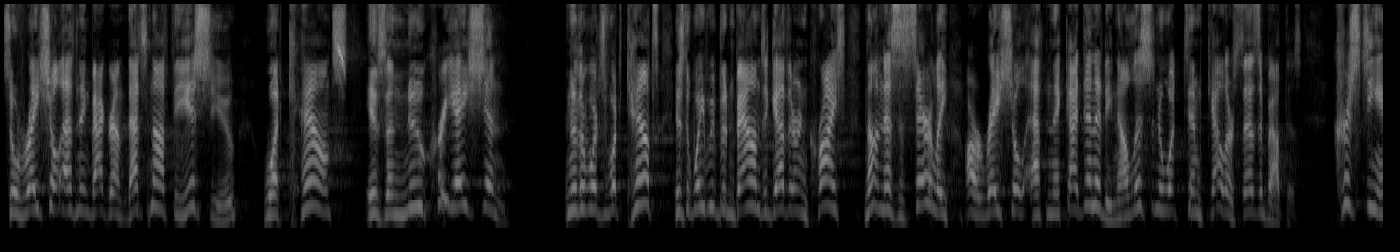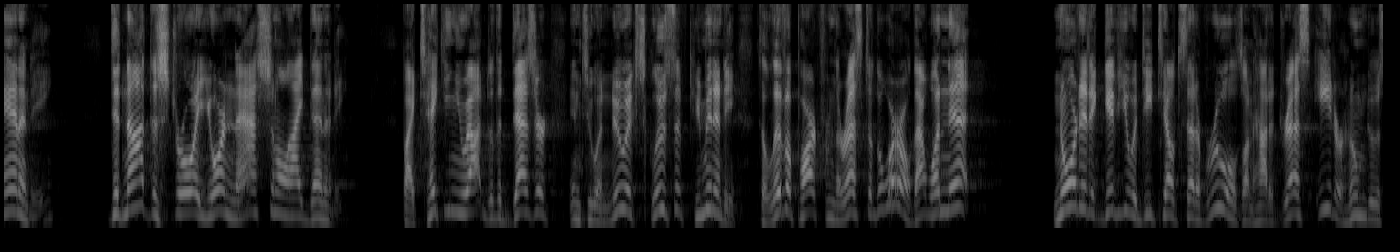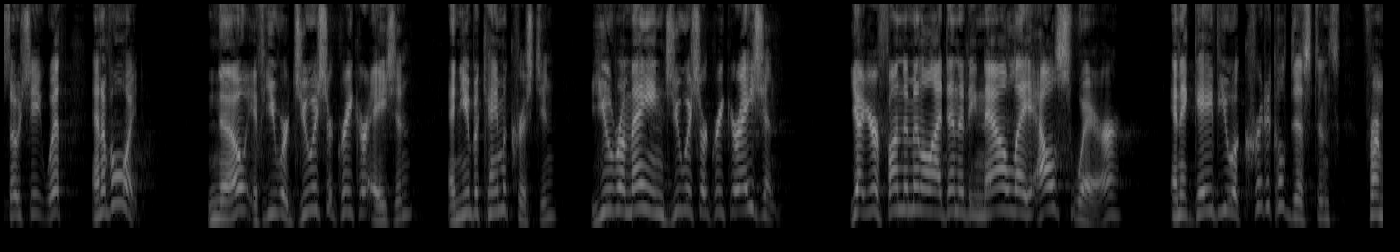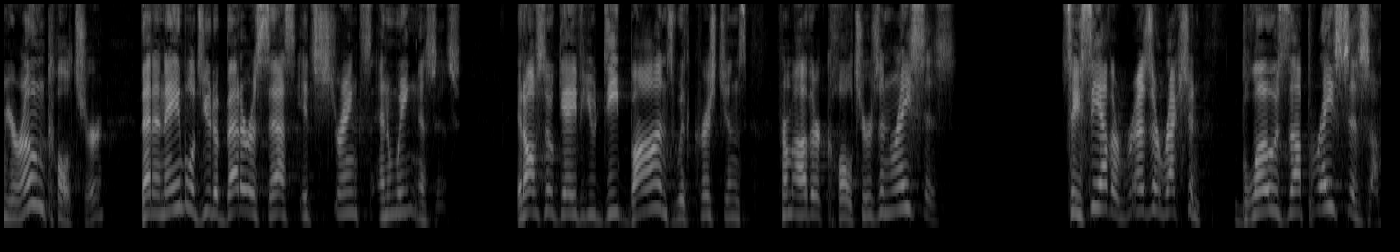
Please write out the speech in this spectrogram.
So racial ethnic background, that's not the issue. What counts is a new creation. In other words, what counts is the way we've been bound together in Christ, not necessarily our racial ethnic identity. Now, listen to what Tim Keller says about this. Christianity did not destroy your national identity by taking you out into the desert into a new exclusive community to live apart from the rest of the world. That wasn't it. Nor did it give you a detailed set of rules on how to dress, eat, or whom to associate with and avoid. No, if you were Jewish or Greek or Asian and you became a Christian, you remain Jewish or Greek or Asian. Yet your fundamental identity now lay elsewhere, and it gave you a critical distance from your own culture that enabled you to better assess its strengths and weaknesses. It also gave you deep bonds with Christians from other cultures and races. So you see how the resurrection blows up racism.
